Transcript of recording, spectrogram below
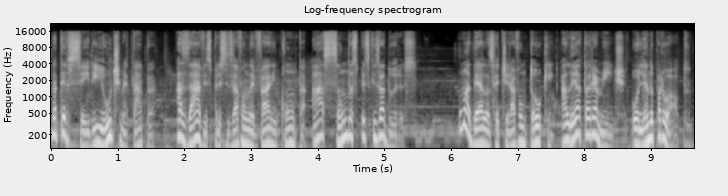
Na terceira e última etapa, as aves precisavam levar em conta a ação das pesquisadoras. Uma delas retirava um token aleatoriamente, olhando para o alto.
